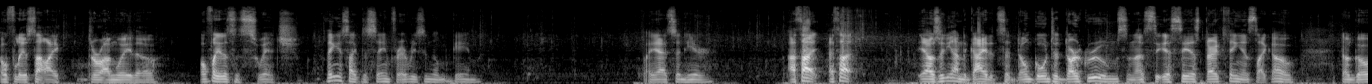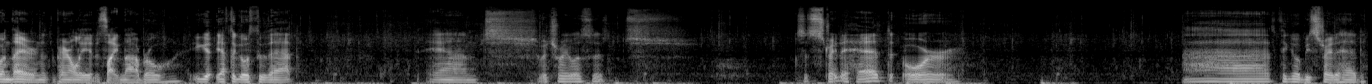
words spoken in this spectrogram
Hopefully it's not like the wrong way though. Hopefully it doesn't switch. I think it's like the same for every single game. But yeah, it's in here. I thought, I thought, yeah, I was reading on the guide. It said don't go into dark rooms, and I see, I see this dark thing. It's like, oh, don't go in there. And apparently it's like, nah, bro, you, you have to go through that. And which way was it? Is it straight ahead or? Uh, I think it would be straight ahead.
